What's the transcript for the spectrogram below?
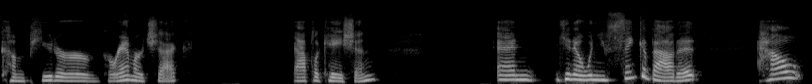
computer grammar check application. And, you know, when you think about it, how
